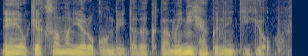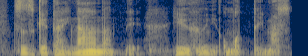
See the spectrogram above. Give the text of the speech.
えー、お客様に喜んでいただくために100年企業続けたいななんていうふうに思っています。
